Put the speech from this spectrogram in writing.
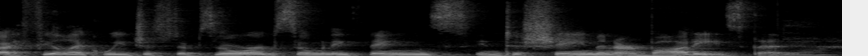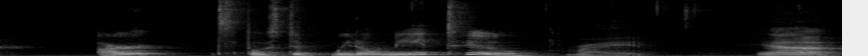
I feel like we just absorb so many things into shame in our bodies that yeah. aren't supposed to we don't need to. Right. Yeah.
